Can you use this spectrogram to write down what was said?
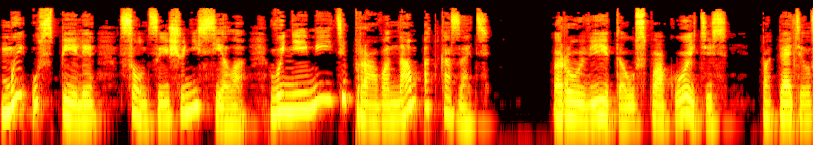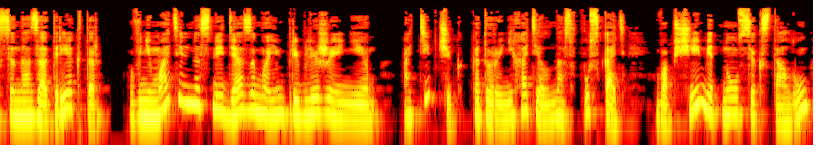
Мы успели, солнце еще не село. Вы не имеете права нам отказать». «Рувита, успокойтесь», — попятился назад ректор, внимательно следя за моим приближением. А типчик, который не хотел нас впускать, вообще метнулся к столу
